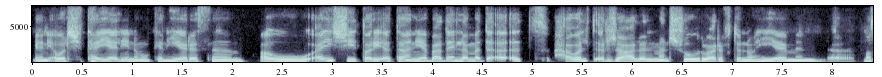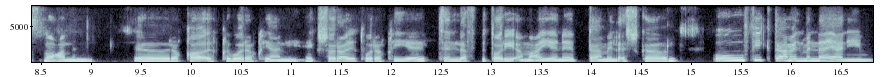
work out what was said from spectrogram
يعني أول شيء تهيألي إنه ممكن هي رسم أو أي شيء طريقة تانية. بعدين لما دققت حاولت أرجع على المنشور وعرفت إنه هي من مصنوعة من رقائق ورق يعني هيك شرايط ورقية تنلف بطريقة معينة بتعمل أشكال. وفيك تعمل منها يعني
